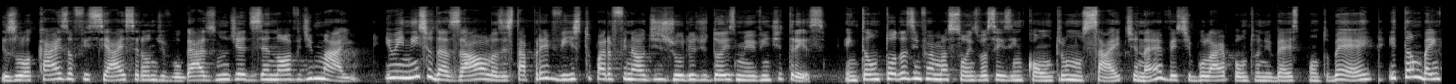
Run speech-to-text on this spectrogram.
E os locais oficiais serão divulgados no dia 19 de maio e o início das aulas está previsto para o final de julho de 2023. Então, todas as informações vocês encontram no site, né, vestibular.unibes.br e também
